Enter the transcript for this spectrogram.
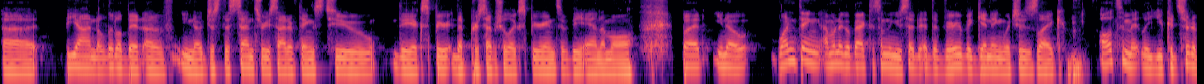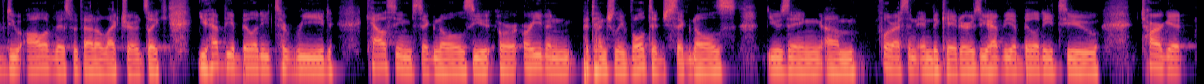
uh, beyond a little bit of you know just the sensory side of things to the experience the perceptual experience of the animal. But you know one thing i'm going to go back to something you said at the very beginning which is like ultimately you could sort of do all of this without electrodes. Like you have the ability to read calcium signals you, or, or even potentially voltage signals using um, fluorescent indicators. You have the ability to target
